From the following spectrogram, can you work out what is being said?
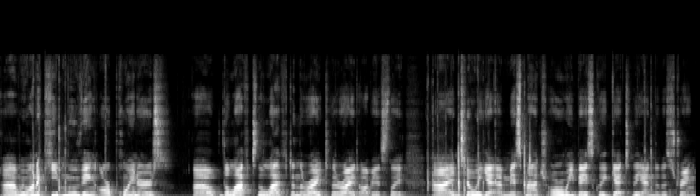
Uh, we want to keep moving our pointers, uh, the left to the left and the right to the right, obviously, uh, until we get a mismatch or we basically get to the end of the string.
